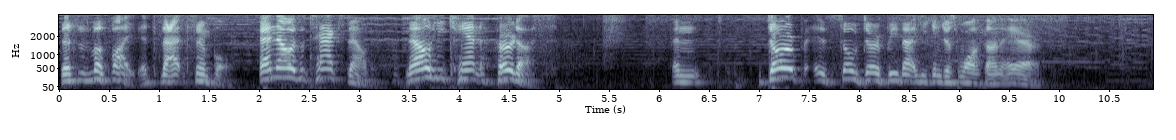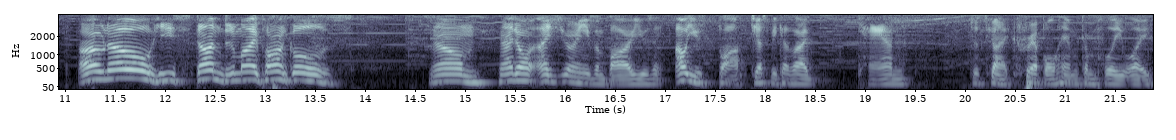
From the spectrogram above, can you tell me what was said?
This is the fight. It's that simple. And now his attack's down. Now he can't hurt us. And Derp is so derpy that he can just walk on air. Oh no, he's stunned my Ponkles. Um, I don't, I shouldn't even bother using, I'll use Buff just because I can. Just gonna cripple him completely.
